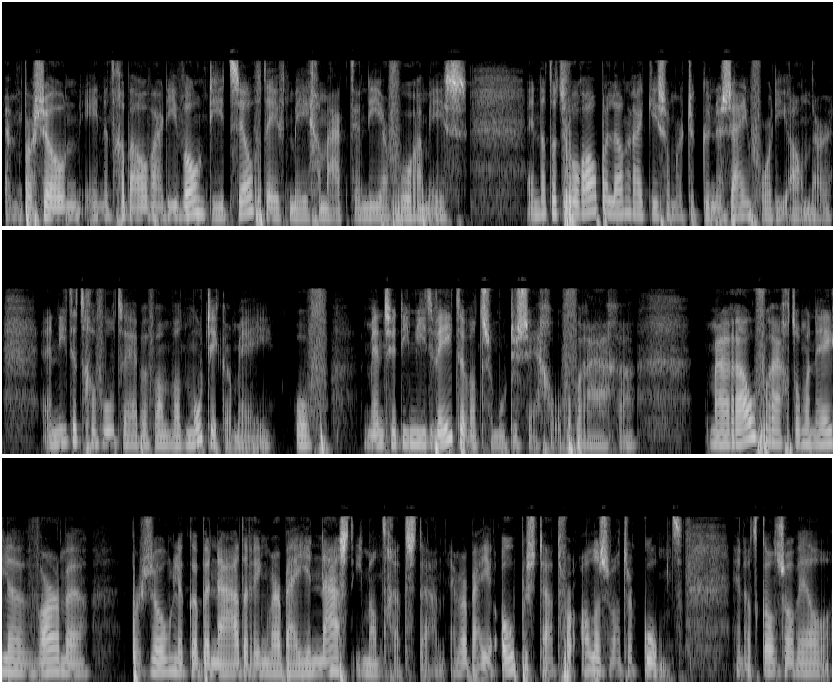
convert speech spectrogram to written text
een persoon in het gebouw waar hij woont die hetzelfde heeft meegemaakt en die er voor hem is. En dat het vooral belangrijk is om er te kunnen zijn voor die ander. En niet het gevoel te hebben van wat moet ik ermee? Of mensen die niet weten wat ze moeten zeggen of vragen. Maar rouw vraagt om een hele warme, persoonlijke benadering waarbij je naast iemand gaat staan en waarbij je open staat voor alles wat er komt. En dat kan zowel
